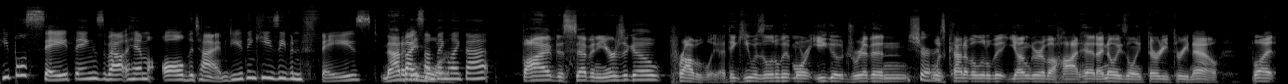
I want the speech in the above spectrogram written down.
people say things about him all the time. Do you think he's even fazed Not by something like that? Five to seven years ago, probably. I think he was a little bit more ego driven. Sure. Was kind of a little bit younger of a hothead. I know he's only 33 now, but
